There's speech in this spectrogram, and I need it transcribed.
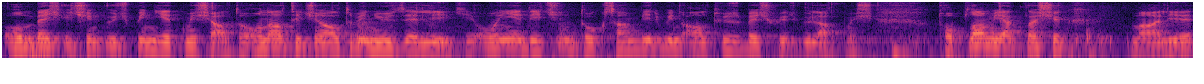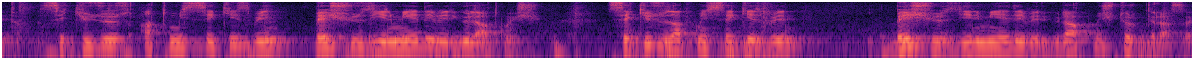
15 için 3076, 16 için 6152, 17 için 91.605,60. Toplam yaklaşık maliyet 868.527,60. 868.527,60 Türk lirası.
